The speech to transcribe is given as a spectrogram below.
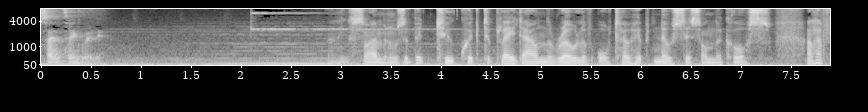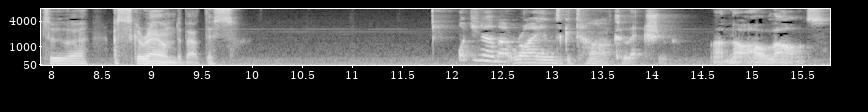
same thing, really. I think Simon was a bit too quick to play down the role of auto hypnosis on the course. I'll have to uh, ask around about this. What do you know about Ryan's guitar collection? Uh, not a whole lot.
